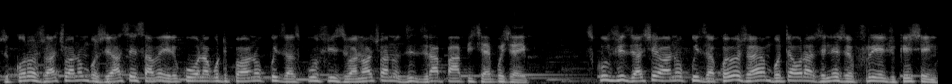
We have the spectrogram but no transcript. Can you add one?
zvikoro zvacho vanombozviasesa here kuona kuti pavanokwidza school fees vana vacho vanodzidzira papi chaipo chaipo? School fees yacho yavanokwidza kwaivo zvavambotaurazve nezvefree education.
